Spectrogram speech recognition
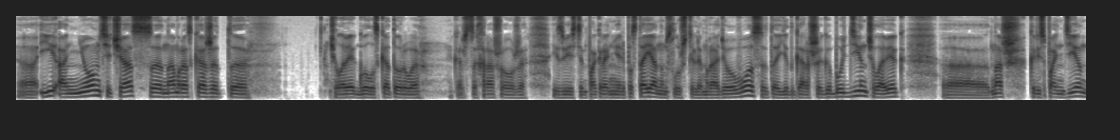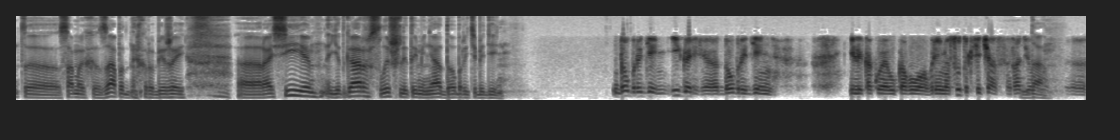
э, и о нем сейчас нам расскажет э, человек, голос которого мне кажется, хорошо уже известен, по крайней мере, постоянным слушателям Радио ВОЗ. Это Едгар Шигабуддин, человек, э, наш корреспондент э, самых западных рубежей э, России. Едгар, слышишь ли ты меня? Добрый тебе день. Добрый день, Игорь. Э, добрый день или какое у кого время суток сейчас, радио, да. э,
